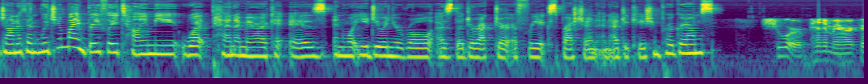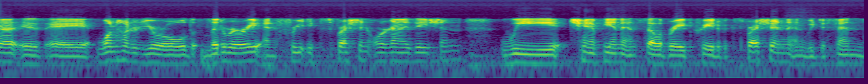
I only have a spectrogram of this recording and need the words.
Jonathan, would you mind briefly telling me what PEN America is and what you do in your role as the Director of Free Expression and Education Programs? Sure. PEN America is a 100 year old literary and free expression organization. We champion and celebrate creative expression and we defend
